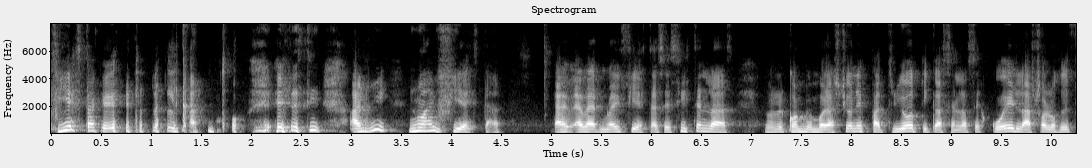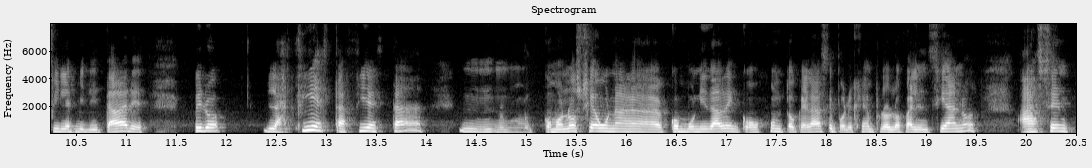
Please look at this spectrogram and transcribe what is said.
fiesta que era el canto. Es decir, allí no hay fiestas. A, a ver, no hay fiestas, existen las conmemoraciones patrióticas en las escuelas o los desfiles militares, pero la fiesta, fiesta, mm, como no sea una comunidad en conjunto que la hace, por ejemplo, los valencianos hacen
